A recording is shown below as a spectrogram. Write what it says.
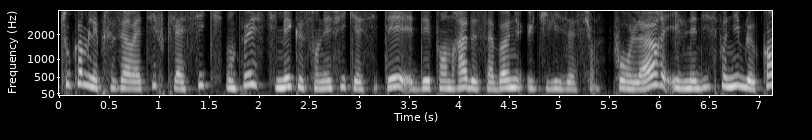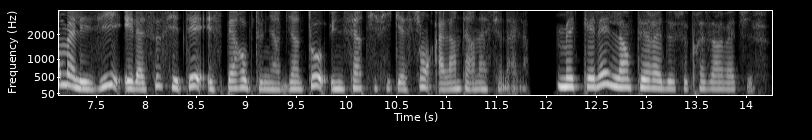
tout comme les préservatifs classiques, on peut estimer que son efficacité dépendra de sa bonne utilisation. Pour l'heure, il n'est disponible qu'en Malaisie et la société espère obtenir bientôt une certification à l'international. Mais quel est l'intérêt de ce préservatif?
